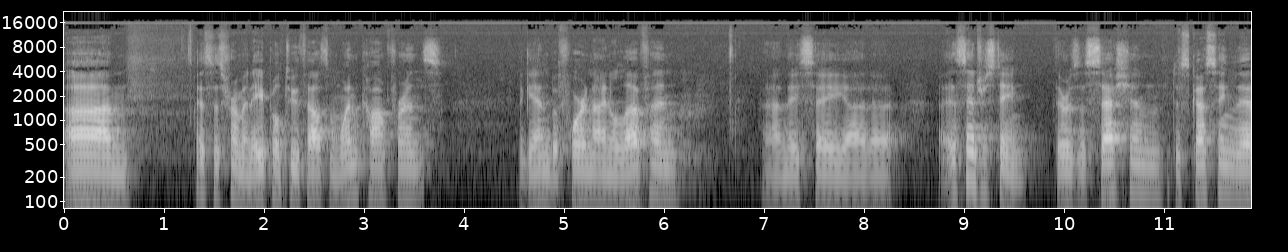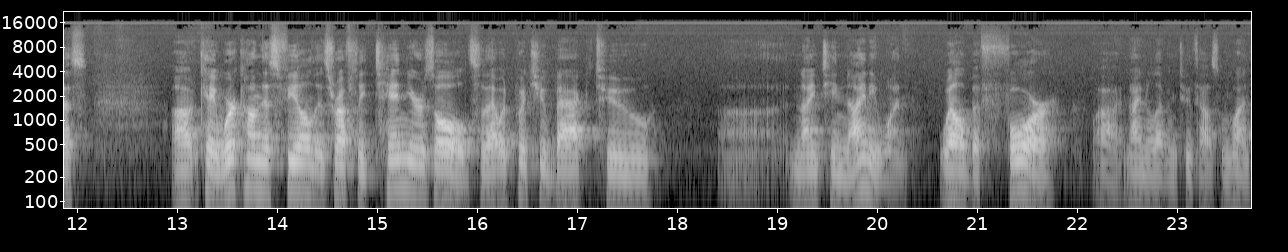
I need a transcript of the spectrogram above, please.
Um, this is from an April 2001 conference, again before 9 11. And they say, uh, it's interesting. There was a session discussing this. Uh, okay, work on this field, it's roughly 10 years old, so that would put you back to 1991, well before uh, 9 11 2001,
